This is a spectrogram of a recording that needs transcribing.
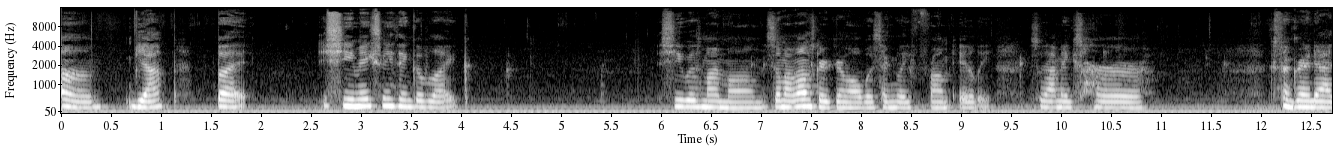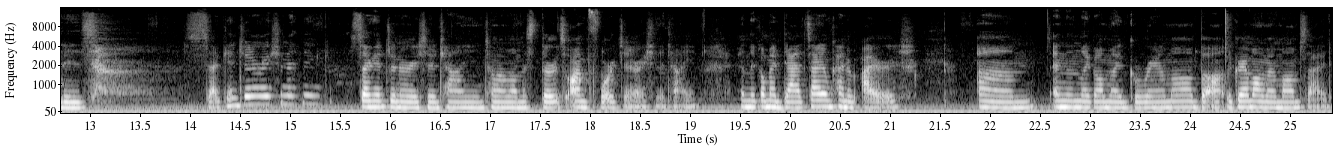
Um, yeah, but she makes me think of like she was my mom. So my mom's great grandma was technically from Italy, so that makes her. Cause my granddad is second generation, I think. Second generation Italian. So my mom is third, so I'm fourth generation Italian and like on my dad's side, I'm kind of Irish. Um, and then like on my grandma, but on the grandma on my mom's side,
